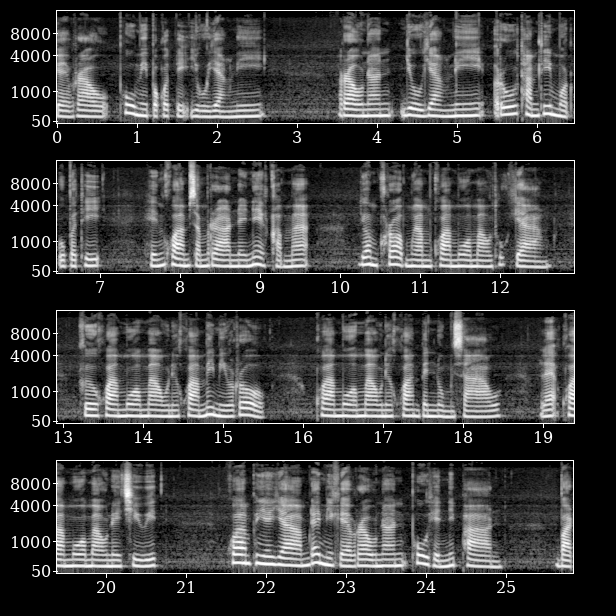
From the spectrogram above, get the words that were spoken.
แก่เราผู้มีปกติอยู่อย่างนี้ เรานั้นอยู่อย่างนี้รู้ธรรมที่หมดอุปธิ เห็นความสำราญในเนคขมมะย่อมครอบงำความมัวเมาทุกอย่าง คือความมัวเมาในความไม่มีโรค ความมัวเมาในความเป็นหนุ่มสาว และความมัวเมาในชีวิต ความพยายามได้มีแก่เรานั้นผู้เห็นนิพพาน บัด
